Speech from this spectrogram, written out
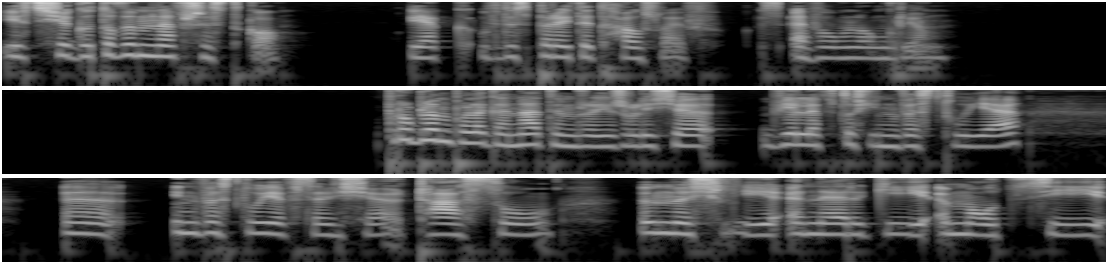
Jest się gotowym na wszystko, jak w Desperated Housewife z Ewą Longrion. Problem polega na tym, że jeżeli się wiele w coś inwestuje, y, inwestuje w sensie czasu, myśli, energii, emocji,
